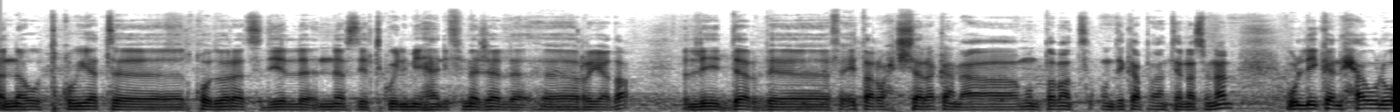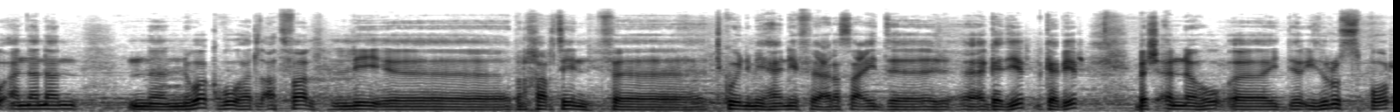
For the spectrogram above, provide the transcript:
أنه تقوية القدرات ديال الناس ديال التكوين المهني في مجال الرياضة. اللي دار في إطار واحد الشراكة مع منظمة Handicap International واللي كنحاولوا أننا نواكبوا هاد الأطفال اللي منخرطين في التكوين المهني على صعيد أكادير الكبير باش أنه يديروا ال sport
